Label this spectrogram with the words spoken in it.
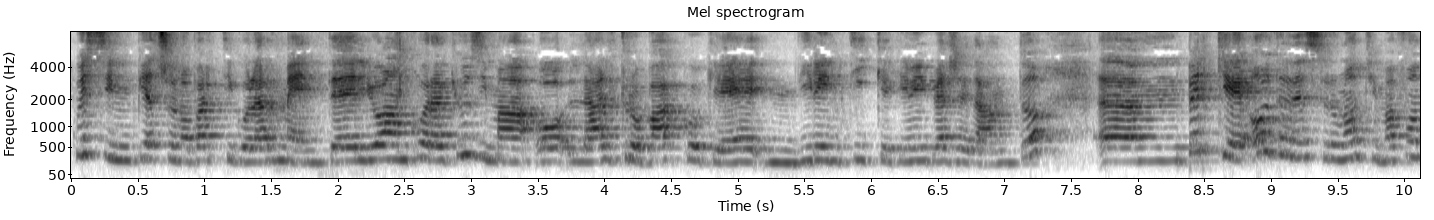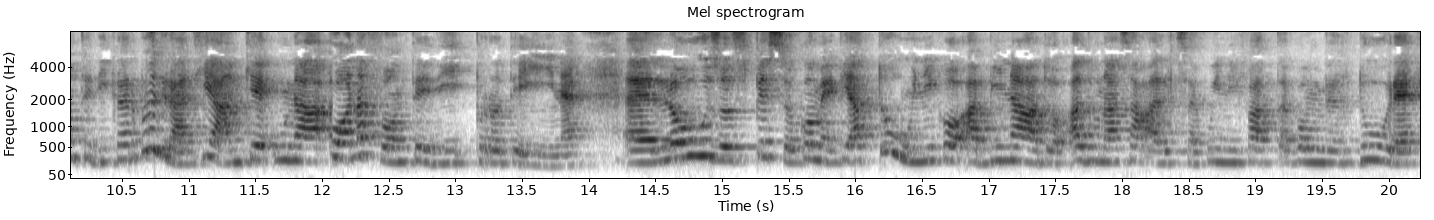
Questi mi piacciono particolarmente li ho ancora chiusi ma ho l'altro pacco che è di lenticchie che mi piace tanto um, perché oltre ad essere un'ottima fonte di carboidrati è anche una buona fonte di proteine. Eh, lo uso spesso come piatto unico abbinato ad una salsa quindi fatta con verdure.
